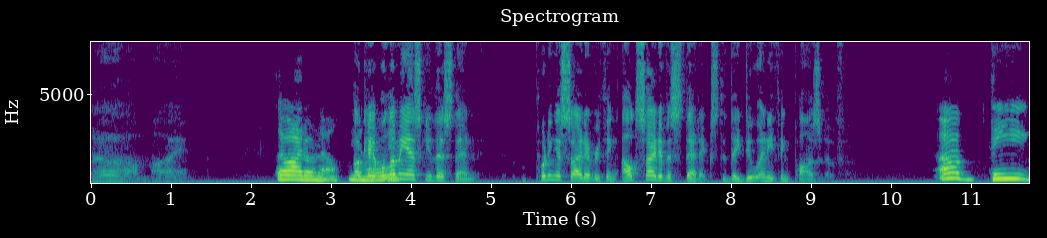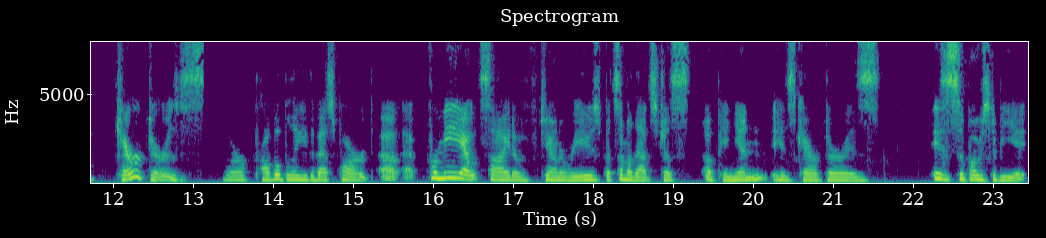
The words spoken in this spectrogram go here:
Oh, my. So I don't know. Okay, know, well, let me ask you this then. Putting aside everything, outside of aesthetics, did they do anything positive? Uh, the characters were probably the best part. Uh, for me, outside of Keanu Reeves, but some of that's just opinion. His character is is supposed to be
